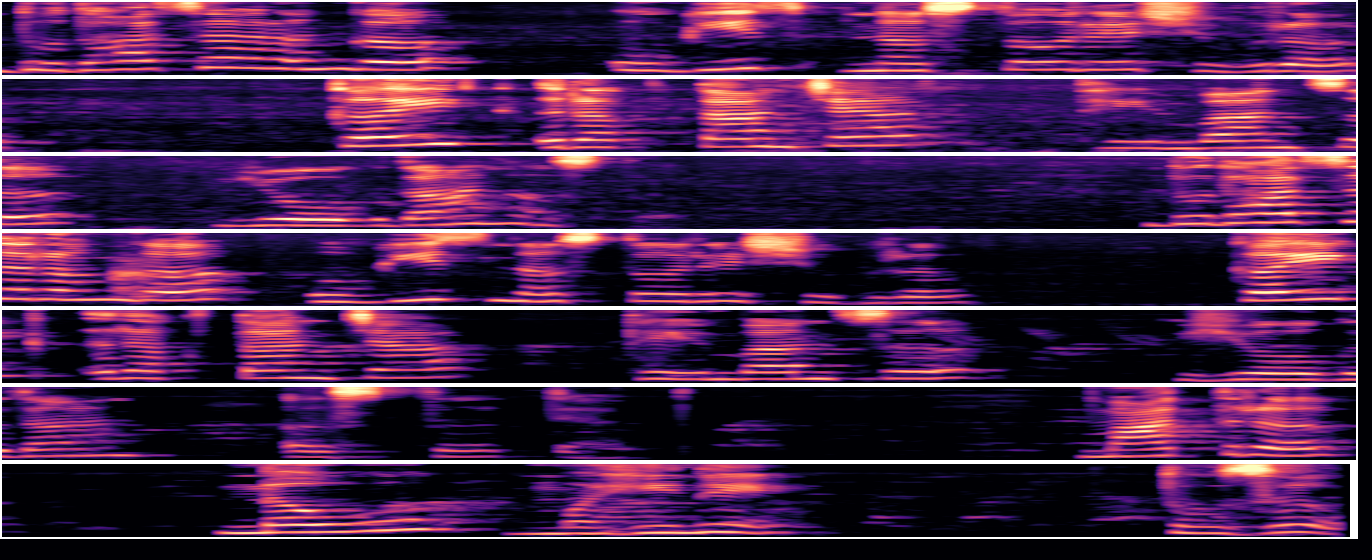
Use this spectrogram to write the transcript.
दुधाचा रंग उगीच नसतो रे शुभ्र. कैक रक्तांच्या थेंबांचं योगदान असतं. दुधाचं रंग उगीच नसतो रे शुभ्र. कैक रक्तांच्या थेंबांचं योगदान असतं त्यात. मात्र नऊ महिने तुझं.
